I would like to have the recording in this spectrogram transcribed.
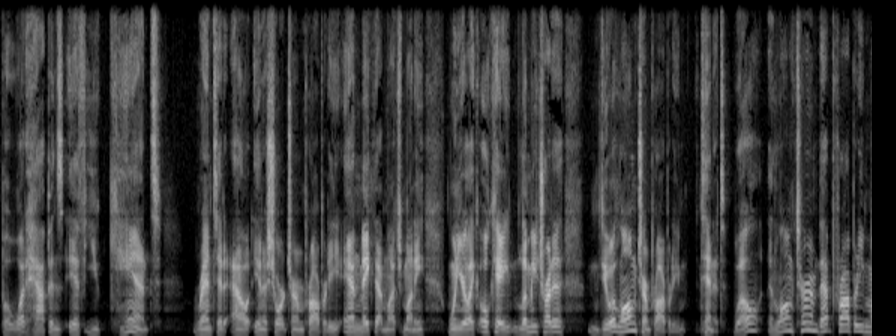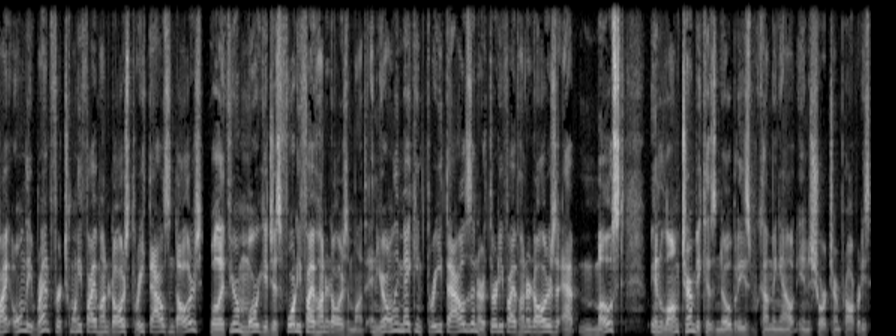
But what happens if you can't rent it out in a short-term property and make that much money when you're like okay let me try to do a long-term property tenant. Well in long term that property might only rent for $2500 $3000 well if your mortgage is $4500 a month and you're only making $3000 or $3500 at most in long term because nobody's coming out in short-term properties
